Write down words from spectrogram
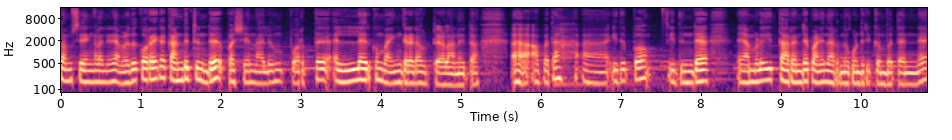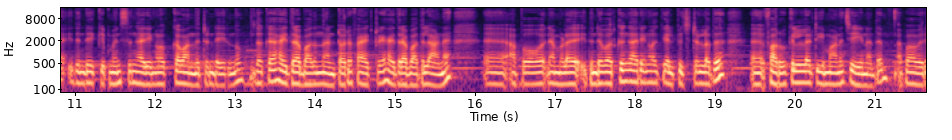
സംശയങ്ങൾ തന്നെ. നമ്മളിത് കുറേയൊക്കെ കണ്ടിട്ടുണ്ട്. പക്ഷേ എന്നാലും പുറത്ത് എല്ലാവർക്കും ഭയങ്കര ഡൗട്ടുകളാണ് കേട്ടോ. അപ്പോൾ ഇതിപ്പോൾ ഇതിന്റെ നമ്മൾ ഈ തറന്റെ പണി നടന്നുകൊണ്ടിരിക്കുമ്പോൾ തന്നെ ഇതിന്റെ എക്യുപ്മെന്റ്സും കാര്യങ്ങളൊക്കെ വന്നിട്ടുണ്ടായിരുന്നു. ഇതൊക്കെ ഹൈദരാബാദിൽ നിന്നാണ് കേട്ടോ. ഒരു ഫാക്ടറി ഹൈദരാബാദിലാണ്. അപ്പോൾ നമ്മൾ ഇതിന്റെ വർക്കും കാര്യങ്ങളൊക്കെ ഏൽപ്പിച്ചിട്ടുള്ളത്. ഫറൂഖിലുള്ള ടീമാണ് ചെയ്യുന്നത്. അപ്പോൾ അവർ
